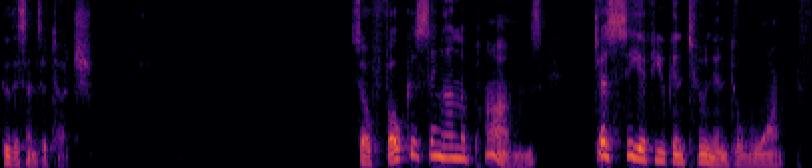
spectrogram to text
through the sense of touch. So, focusing on the palms, just see if you can tune into warmth.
